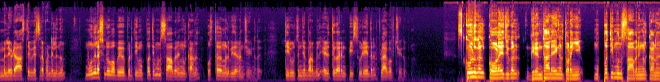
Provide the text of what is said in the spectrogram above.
M L എയുടെ ആസ്തി വികസന ഫണ്ടിൽ നിന്നും മൂന്ന് ലക്ഷം രൂപ ഉപയോഗപ്പെടുത്തി മുപ്പത്തിമൂന്ന് സ്ഥാപനങ്ങൾക്കാണ് പുസ്തകങ്ങൾ വിതരണം ചെയ്യുന്നത്. തിരൂർ തുഞ്ചൻപറമ്പിൽ എഴുത്തുകാരൻ പി സുരേന്ദ്രൻ ഫ്ലാഗ് ഓഫ് ചെയ്തു. സ്കൂളുകൾ കോളേജുകൾ ഗ്രന്ഥാലയങ്ങൾ തുടങ്ങി മുപ്പത്തിമൂന്ന് സ്ഥാപനങ്ങൾക്കാണ്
